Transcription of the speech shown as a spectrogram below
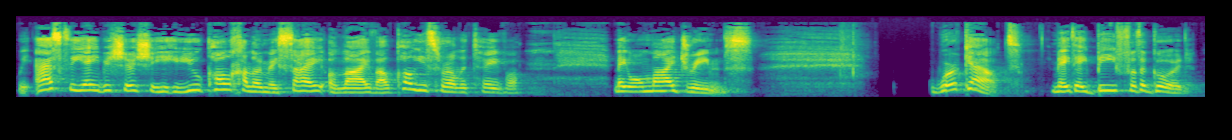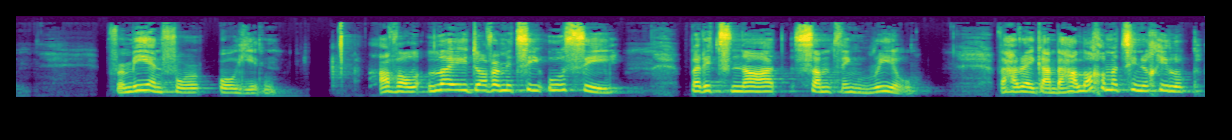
we ask the Yebisher, Shehiyu kol chalom resai I'll call Yisrael May all my dreams work out. May they be for the good for me and for all Yidden. Aval lei dover mitzi usi, but it's not something real. Chiluk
